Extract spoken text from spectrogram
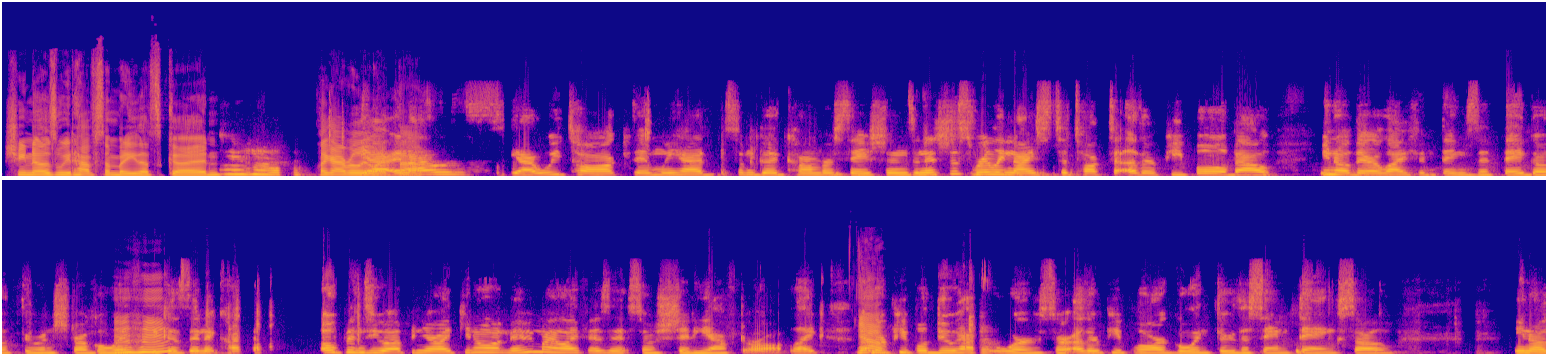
she knows we'd have somebody that's good. Mhm. Like I really yeah, like and that. I was yeah, we talked and we had some good conversations, and it's just really nice to talk to other people about you know their life and things that they go through and struggle with, Mhm. because then it kind of opens you up, and you're like, you know what, maybe my life isn't so shitty after all. Like Yeah. other people do have it worse, or other people are going through the same thing. So, you know,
